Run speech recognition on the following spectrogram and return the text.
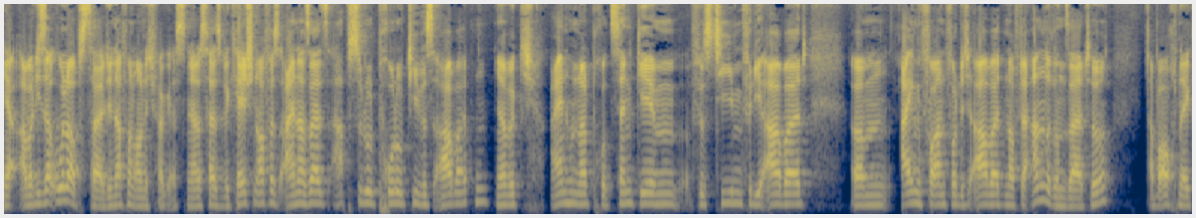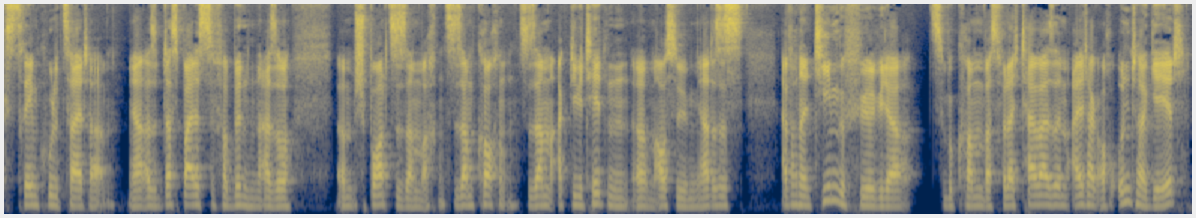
Ja, aber dieser Urlaubsteil, den darf man auch nicht vergessen. Ja, das heißt, Vacation Office einerseits absolut produktives Arbeiten, ja, wirklich 100 Prozent geben fürs Team, für die Arbeit, ähm, eigenverantwortlich arbeiten auf der anderen Seite, aber auch eine extrem coole Zeit haben. Ja, also das beides zu verbinden, also ähm, Sport zusammen machen, zusammen kochen, zusammen Aktivitäten ähm, ausüben. Ja, das ist einfach ein Teamgefühl wieder zu bekommen, was vielleicht teilweise im Alltag auch untergeht.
